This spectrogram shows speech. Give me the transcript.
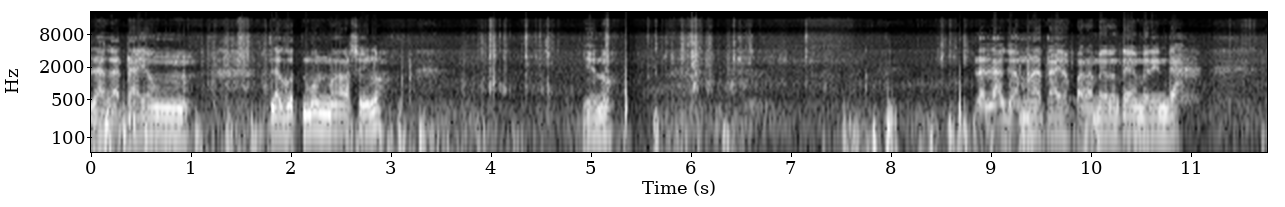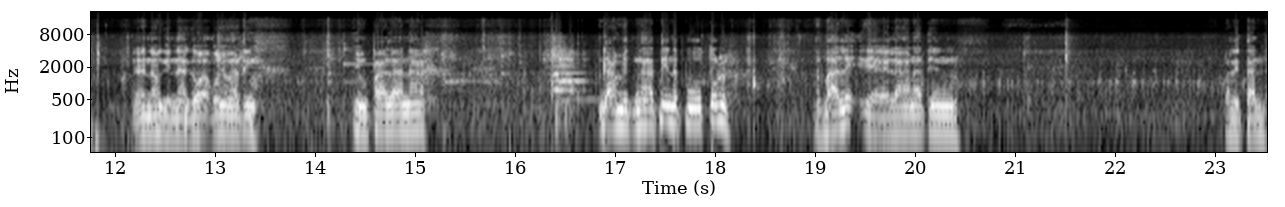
Laga tayong lagot mon mga kasulo. Yan o. Lalaga muna tayo para meron tayong merinda. Ayan o, ginagawa ko yung ating yung pala na gamit natin na putol. Nabali, kaya kailangan natin palitan.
